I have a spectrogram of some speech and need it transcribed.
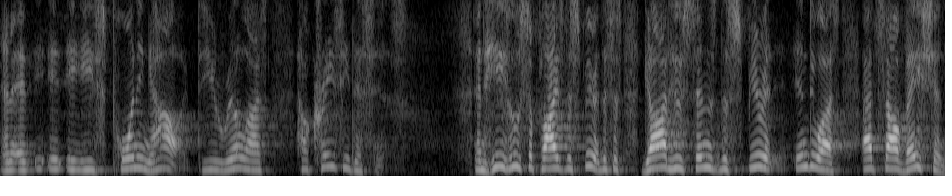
And it, it, it, he's pointing out do you realize how crazy this is? And he who supplies the Spirit, this is God who sends the Spirit into us at salvation,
